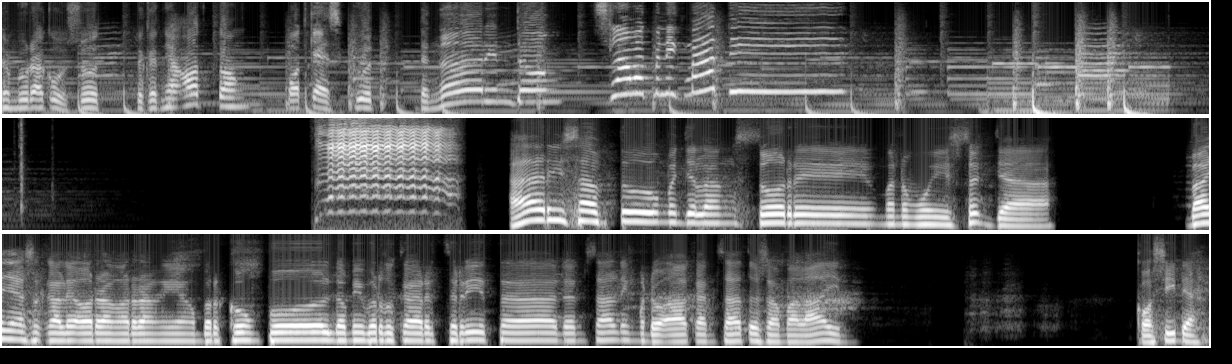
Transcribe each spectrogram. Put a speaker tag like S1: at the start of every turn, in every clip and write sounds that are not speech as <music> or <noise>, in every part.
S1: Dembura kusut, deketnya otong.
S2: Podcast good. Dengerin dong.
S3: Selamat menikmati.
S1: Hari Sabtu menjelang sore menemui senja. Banyak sekali orang-orang yang berkumpul demi bertukar cerita dan saling mendoakan satu sama lain. Kosidah.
